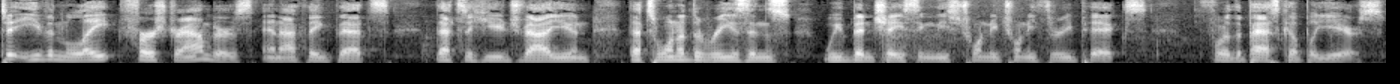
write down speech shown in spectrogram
to even late first rounders, and I think that's that's a huge value, and that's one of the reasons we've been chasing these 2023 picks for the past couple years.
